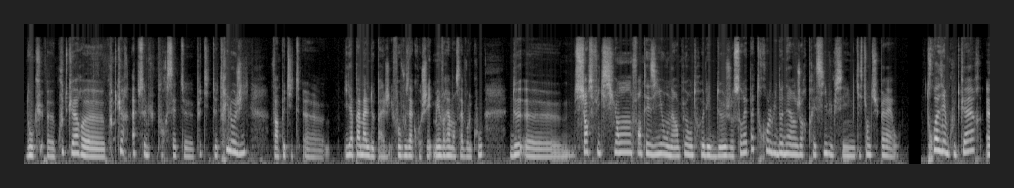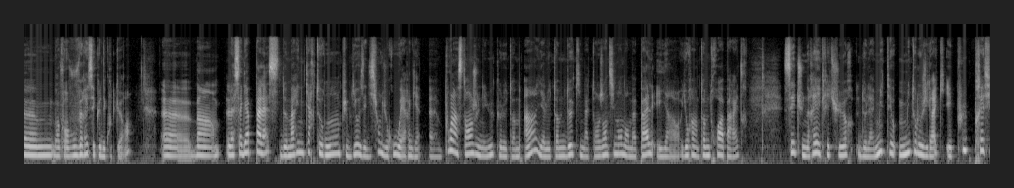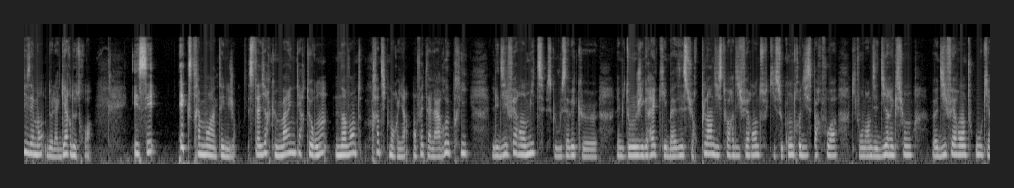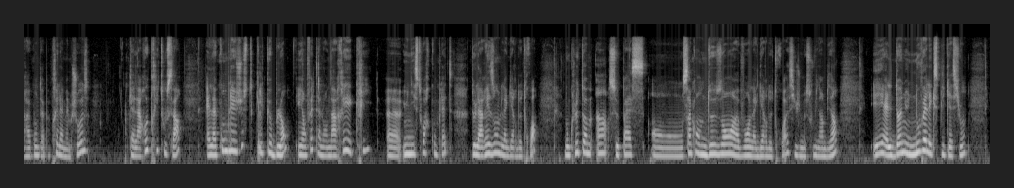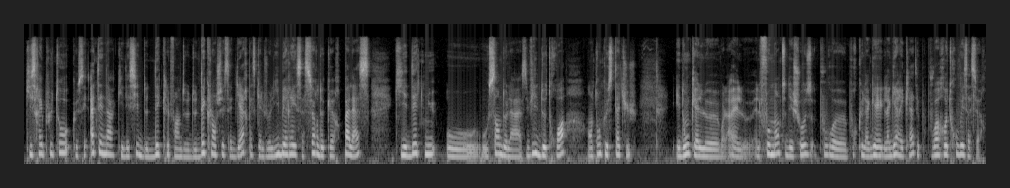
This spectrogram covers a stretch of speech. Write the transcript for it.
Donc euh, coup de cœur, euh, coup de cœur absolu pour cette euh, petite trilogie. Enfin petite, il y a pas mal de pages, il faut vous accrocher, mais vraiment ça vaut le coup. De science-fiction, fantasy, on est un peu entre les deux. Je saurais pas trop lui donner un genre précis vu que c'est une question de super-héros. Troisième coup de cœur, enfin, vous verrez c'est que des coups de cœur. Hein. Euh, ben, la saga Palace de Marine Carteron, publiée aux éditions du Rouergue. Euh, pour l'instant, je n'ai lu que le tome 1. Il y a le tome 2 qui m'attend gentiment dans ma palle et il y, aura un tome 3 à apparaître. C'est une réécriture de la mythologie grecque et plus précisément de la guerre de Troie. Et c'est extrêmement intelligent. C'est-à-dire que Marine Carteron n'invente pratiquement rien. En fait, elle a repris les différents mythes, puisque vous savez que la mythologie grecque est basée sur plein d'histoires différentes qui se contredisent parfois, qui vont dans des directions euh, différentes ou qui racontent à peu près la même chose. Qu'elle a repris tout ça, elle a comblé juste quelques blancs et en fait elle en a réécrit euh, une histoire complète de la raison de la guerre de Troie. Donc le tome 1 se passe en 52 ans avant la guerre de Troie, si je me souviens bien, et elle donne une nouvelle explication qui serait plutôt que c'est Athéna qui décide de, déclencher cette guerre parce qu'elle veut libérer sa sœur de cœur Pallas, qui est détenue au, sein de la ville de Troie en tant que statue. Et donc elle, euh, voilà, elle, fomente des choses pour, euh, que la guerre, éclate et pour pouvoir retrouver sa sœur.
